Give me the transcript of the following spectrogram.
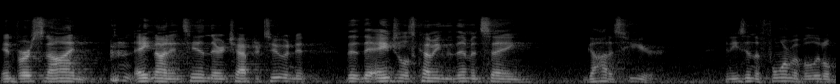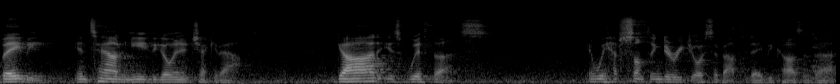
in verse 9, 8, 9, and 10 there in chapter 2. And the, the angel is coming to them and saying, God is here. And he's in the form of a little baby in town, and you need to go in and check it out. God is with us. And we have something to rejoice about today because of that.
